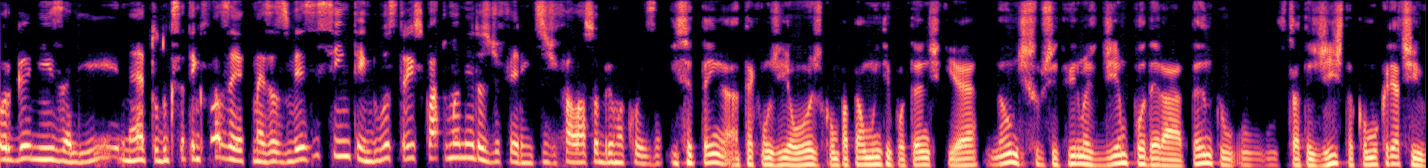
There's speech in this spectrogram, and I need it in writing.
organiza ali, né, tudo que você tem que fazer. Mas às vezes sim, tem duas, três, quatro maneiras diferentes de falar sobre uma coisa. E você tem a tecnologia hoje com um papel muito importante que é não de substituir, mas de empoderar tanto o estrategista como o criativo.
